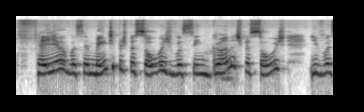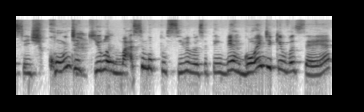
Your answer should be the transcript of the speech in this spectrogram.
feia, você mente para as pessoas, você engana as pessoas e você esconde aquilo ao máximo possível, você tem vergonha de quem você é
